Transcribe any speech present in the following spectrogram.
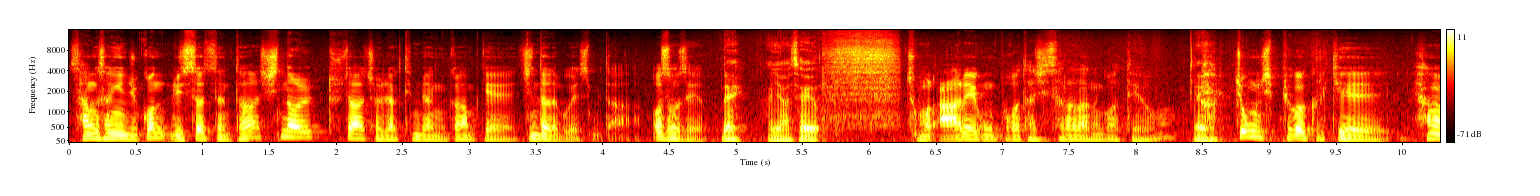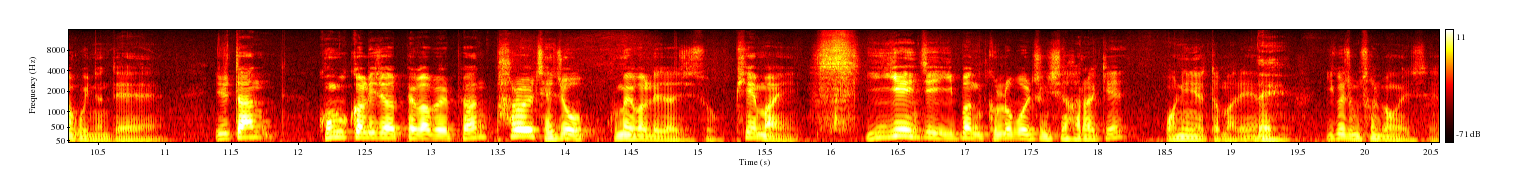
상상인증권 리서치센터 신월 투자 전략 팀장님과 함께 진단해 보겠습니다. 어서 오세요. 네, 안녕하세요. 정말 아래 공포가 다시 살아나는 것 같아요. 네. 각종 지표가 그렇게 향하고 있는데 일단 공급관리자협회가 발표한 8월 제조업 구매관리자 지수 (PMI) 이게 이제 이번 글로벌 증시 하락의 원인이었단 말이에요. 네. 이거 좀 설명해 주세요.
